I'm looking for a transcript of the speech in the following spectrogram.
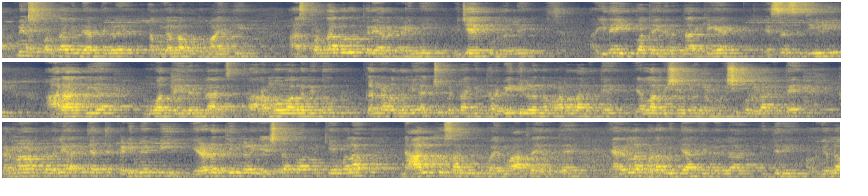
ಆತ್ಮೀಯ ಸ್ಪರ್ಧಾ ವಿದ್ಯಾರ್ಥಿಗಳೇ, ತಮಗೆಲ್ಲ ಒಂದು ಮಾಹಿತಿ. ಆ ಸ್ಪರ್ಧಾ ಗುರು ಕರಿಯರ್ ಅಕಾಡೆಮಿ ವಿಜಯಪುರದಲ್ಲಿ ಇದೇ ಇಪ್ಪತ್ತೈದನೇ ತಾರೀಕಿಗೆ S S G D R R ಮೂವತ್ತೈದನೇ ಬ್ಯಾಚ್ ಪ್ರಾರಂಭವಾಗಲಿದ್ದು, ಕನ್ನಡದಲ್ಲಿ ಅಚ್ಚುಕಟ್ಟಾಗಿ ತರಬೇತಿಗಳನ್ನು ಮಾಡಲಾಗುತ್ತೆ, ಎಲ್ಲ ವಿಷಯಗಳನ್ನು ಮುಗಿಸಿಕೊಡಲಾಗುತ್ತೆ. ಕರ್ನಾಟಕದಲ್ಲಿ ಅತ್ಯಂತ ಕಡಿಮೆ ಫೀ ಎರಡು ತಿಂಗಳಿಗೆ ಎಷ್ಟಪ್ಪ ಅಂದರೆ ಕೇವಲ ನಾಲ್ಕು ಸಾವಿರ ರೂಪಾಯಿ ಮಾತ್ರ ಇರುತ್ತೆ. ಯಾರೆಲ್ಲ ಬಡ ವಿದ್ಯಾರ್ಥಿಗಳೆಲ್ಲ ಇದ್ದೀರಿ, ಅವರಿಗೆಲ್ಲ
